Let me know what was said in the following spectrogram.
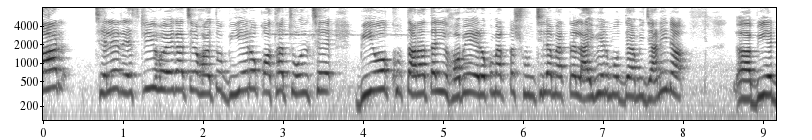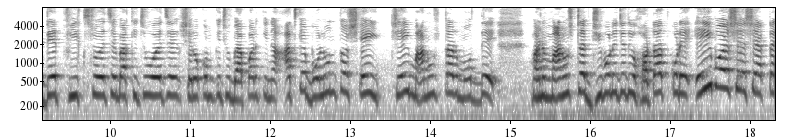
তার ছেলে রেজিস্ট্রি হয়ে গেছে, হয়তো বিয়েরও কথা চলছে, বিয়েও খুব তাড়াতাড়ি হবে, এরকম একটা শুনছিলাম একটা লাইভের মধ্যে, আমি জানি না বিয়ের ডেট ফিক্সড হয়েছে বা কিছু হয়েছে, সেরকম কিছু ব্যাপার কিনা। আজকে বলুন তো সেই সেই মানুষটার মধ্যে মানে মানুষটার জীবনে যদি হঠাৎ করে এই বয়সে এসে একটা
